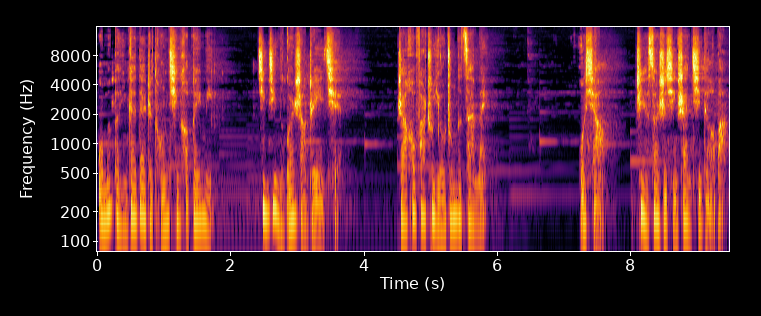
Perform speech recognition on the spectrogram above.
我们本应该带着同情和悲悯，静静的观赏这一切，然后发出由衷的赞美。我想，这也算是行善积德吧。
